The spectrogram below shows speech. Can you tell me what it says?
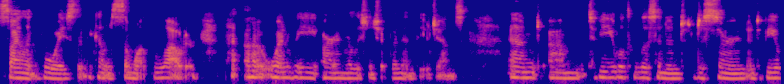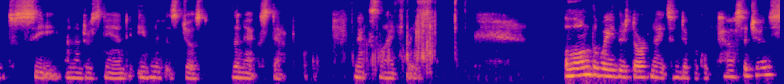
silent voice that becomes somewhat louder uh, when we are in relationship with entheogens. And um, to be able to listen and to discern and to be able to see and understand, even if it's just the next step. Next slide, please. Along the way, there's dark nights and difficult passages.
